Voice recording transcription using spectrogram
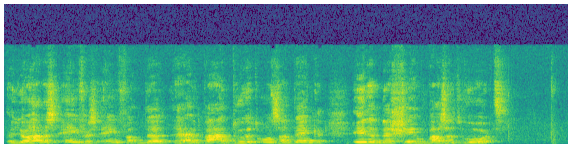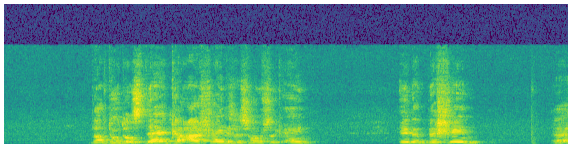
Johannes 1 vers 1 van? De, hè, waar doet het ons aan denken? In het begin was het woord. Dat doet ons denken aan Genesis hoofdstuk 1. in het begin hè,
